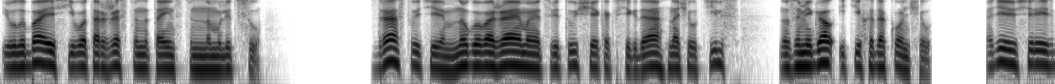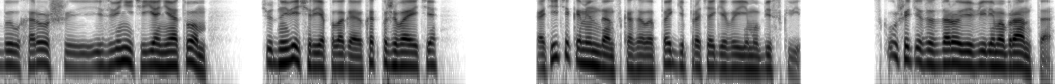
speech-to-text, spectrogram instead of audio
и улыбаясь его торжественно-таинственному лицу. «Здравствуйте, многоуважаемая, цветущая, как всегда», — начал Тильс, но замигал и тихо докончил. «Надеюсь, рейс был хороший. Извините, я не о том. Чудный вечер, я полагаю. Как поживаете?» «Хотите, комендант?» — сказала Пегги, протягивая ему бисквит. «Скушайте за здоровье Вильяма Бранта.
